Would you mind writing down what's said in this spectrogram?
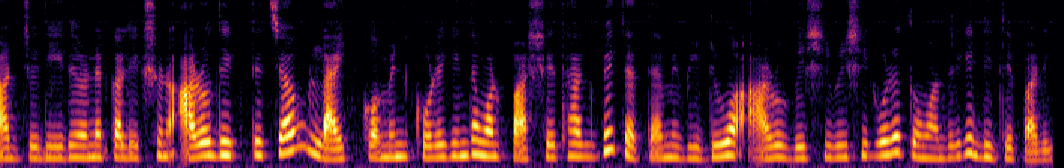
আর যদি এই ধরনের কালেকশন আরও দেখতে চাও লাইক কমেন্ট করে কিন্তু আমার পাশে থাকবে, যাতে আমি ভিডিও আরও বেশি বেশি করে তোমাদেরকে দিতে পারি।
